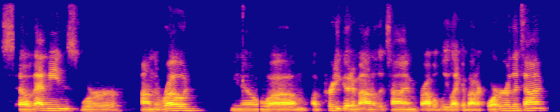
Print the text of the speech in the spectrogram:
So that means we're on the road, you know, um, a pretty good amount of the time, probably like about a quarter of the time.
